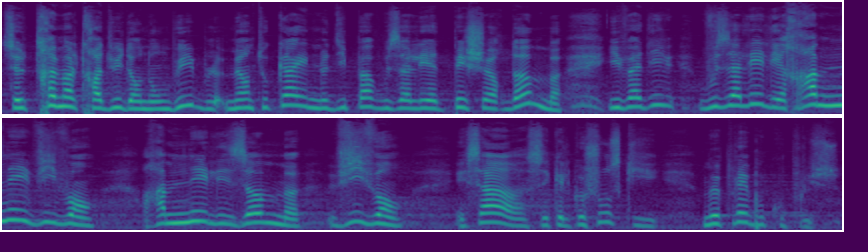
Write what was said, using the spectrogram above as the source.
c'est très mal traduit dans nos Bibles, mais en tout cas, il ne dit pas vous allez être pêcheurs d'hommes, il va dire vous allez les ramener vivants, ramener les hommes vivants. Et ça, c'est quelque chose qui me plaît beaucoup plus.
